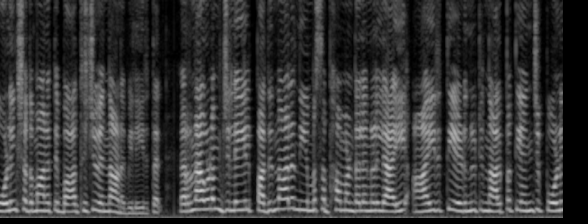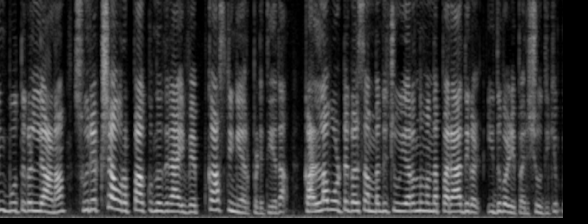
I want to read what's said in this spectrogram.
പോളിംഗ് ശതമാനത്തെ ബാധിച്ചു എന്നാണ് വിലയിരുത്തൽ. എറണാകുളം ജില്ലയിൽ പതിനാല് നിയമസഭാ മണ്ഡലങ്ങളിലായി ആയിരത്തി എഴുന്നൂറ്റി നാൽപ്പത്തി അഞ്ച് പോളിംഗ് ബൂത്തുകളിലാണ് സുരക്ഷ ഉറപ്പാക്കുന്നതിനായി വെബ്കാസ്റ്റിംഗ് ഏർപ്പെടുത്തിയത്. കള്ളവോട്ടുകൾ സംബന്ധിച്ച് ഉയർന്നുവന്ന പരാതികൾ ഇതുവഴി പരിശോധിക്കും.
